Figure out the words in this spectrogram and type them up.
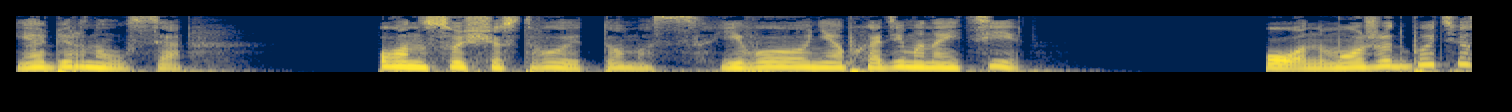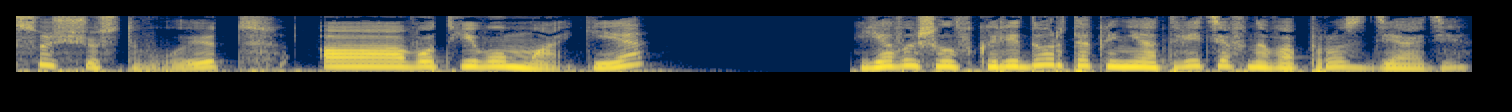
и обернулся. Он существует, Томас. Его необходимо найти. Он, может быть, и существует, а вот его магия... Я вышел в коридор, так и не ответив на вопрос дяди.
